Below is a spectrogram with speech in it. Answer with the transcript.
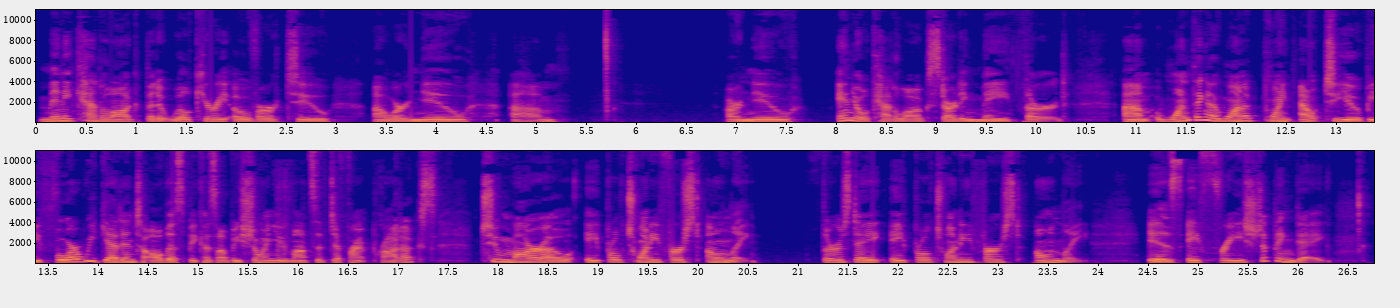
mini catalog, but it will carry over to our new um, our new annual catalog starting May 3rd. Um, one thing I want to point out to you before we get into all this, because I'll be showing you lots of different products, tomorrow, April 21st only, Thursday, April 21st only, is a free shipping day.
